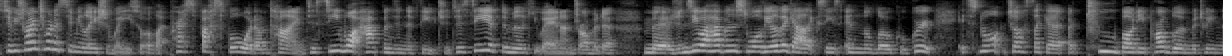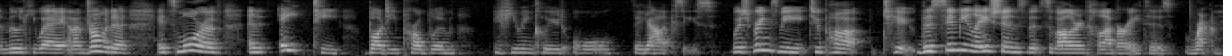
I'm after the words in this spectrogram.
So if you're trying to run a simulation where you sort of like press fast forward on time to see what happens in the future, to see if the Milky Way and Andromeda merge and see what happens to all the other galaxies in the local group, it's not just like a, a two body problem between the Milky Way and Andromeda, it's more of an 80 body problem if you include all the galaxies. Which brings me to part two, the simulations that Sawala and collaborators ran.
